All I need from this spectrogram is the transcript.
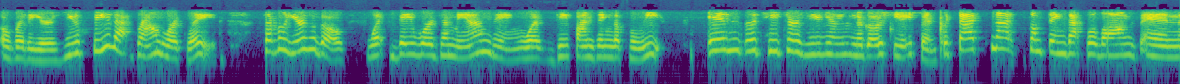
over the years, you see that groundwork laid. Several years ago, what they were demanding was defunding the police in the teachers union negotiations. Like that's not something that belongs in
